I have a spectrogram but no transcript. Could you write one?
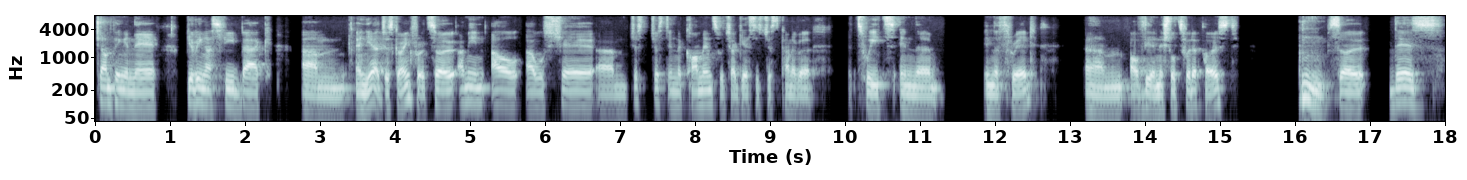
jumping in there, giving us feedback, um, and yeah, just going for it. So, I mean, I'll I will share um, just just in the comments, which I guess is just kind of a, a tweet in the in the thread um, of the initial Twitter post. so there's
